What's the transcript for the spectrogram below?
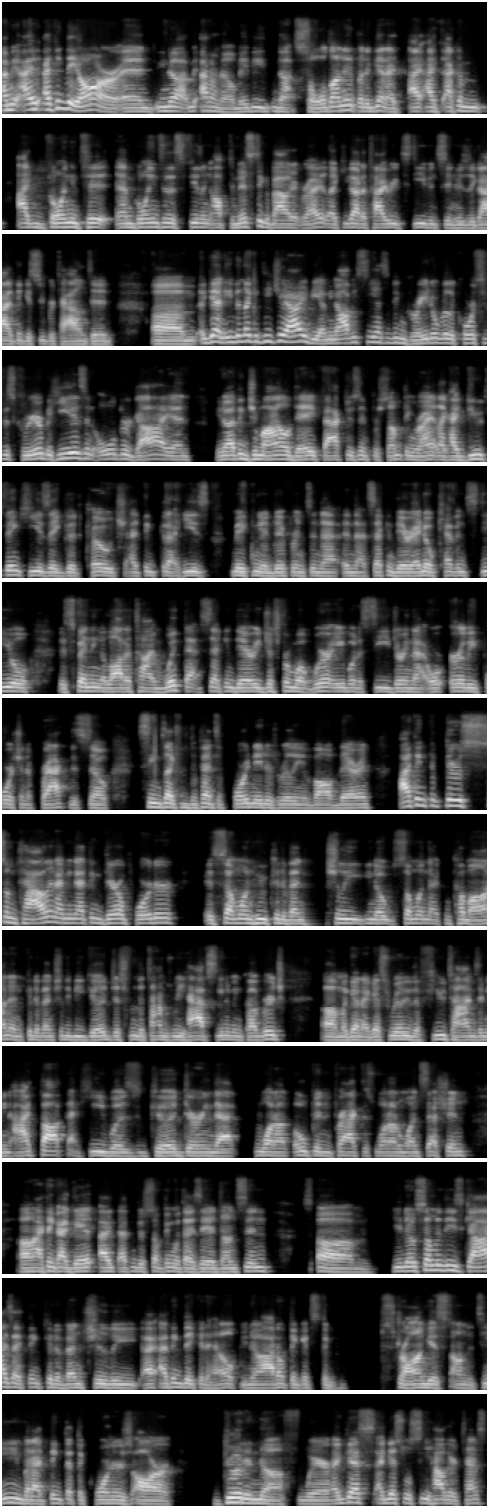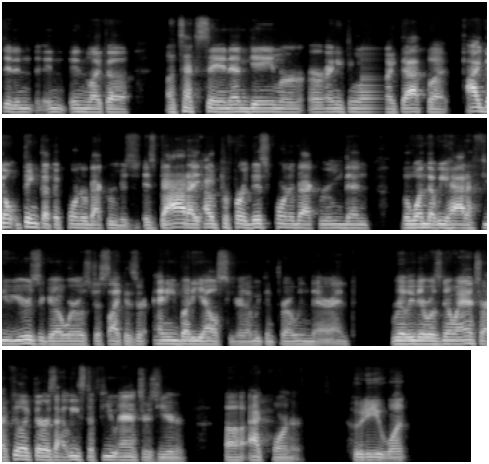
I mean, I, I think they are, and you know, I, mean, I don't know, maybe not sold on it, but again, I I I can I'm going into I'm going into this feeling optimistic about it, right? Like you got a Tyrique Stevenson, who's a guy I think is super talented. Um, again, even like a DJ Ivey, I mean, obviously he hasn't been great over the course of his career, but he is an older guy. And, you know, I think Jahmile Addae factors in for something, right? Like I do think he is a good coach. I think that he's making a difference in that in that secondary. I know Kevin Steele is spending a lot of time with that secondary just from what we're able to see during that early portion of practice. So seems like the defensive coordinator is really involved there. And I think that there's some talent. I mean, I think Daryl Porter is someone who could eventually, you know, someone that can come on and could eventually be good just from the times we have seen him in coverage. Um, again, I guess really the few times. I mean, I thought that he was good during that one on open practice, one on one session. Um, I think I did. I, I, think there's something with Isaiah Dunson. Um, you know, some of these guys I think could eventually, I, I think they could help. You know, I don't think it's the strongest on the team, but I think that the corners are good enough where I guess I guess we'll see how they're tested in in, in like a a Texas A&M game or or anything like that. But I don't think that the cornerback room is is bad. I, I would prefer this cornerback room than the one that we had a few years ago, where it was just like, is there anybody else here that we can throw in there? And really, there was no answer. I feel like there was at least a few answers here uh, at corner. Who do you want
